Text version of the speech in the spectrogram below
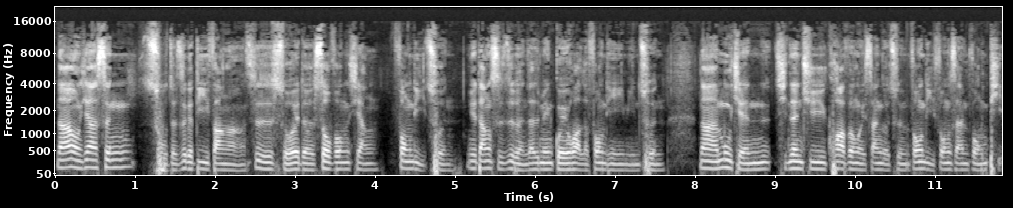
那我们现在身处的这个地方啊，是所谓的寿丰乡丰里村，因为当时日本在这边规划了丰田移民村。那目前行政区划分为三个村：丰里、丰山、丰平。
